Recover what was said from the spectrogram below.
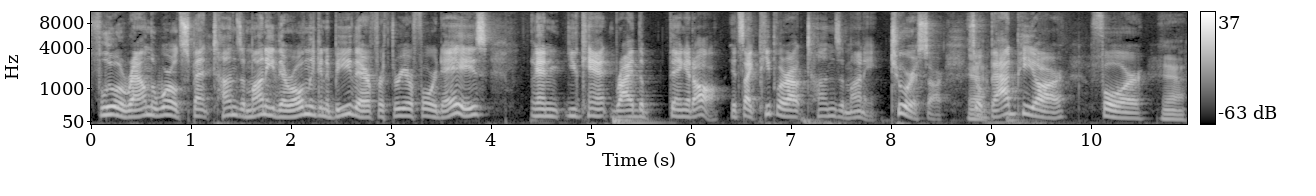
flew around the world, spent tons of money, they're only going to be there for three or four days. And you can't ride the thing at all. It's like people are out tons of money. Tourists are. So bad PR for Yeah.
